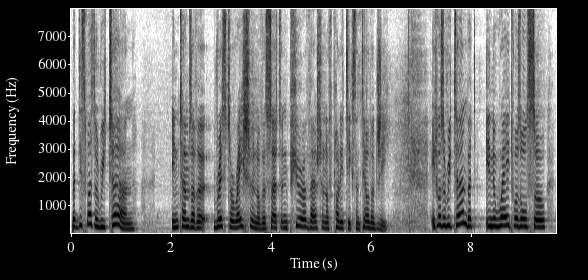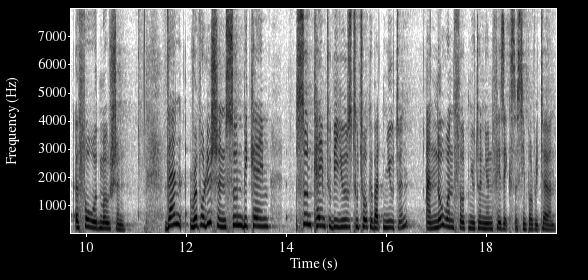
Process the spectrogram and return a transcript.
but this was a return in terms of a restoration of a certain pure version of politics and theology. It was a return, but in a way it was also a forward motion. Then revolution soon became soon came to be used to talk about Newton, and no one thought Newtonian physics a simple return.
